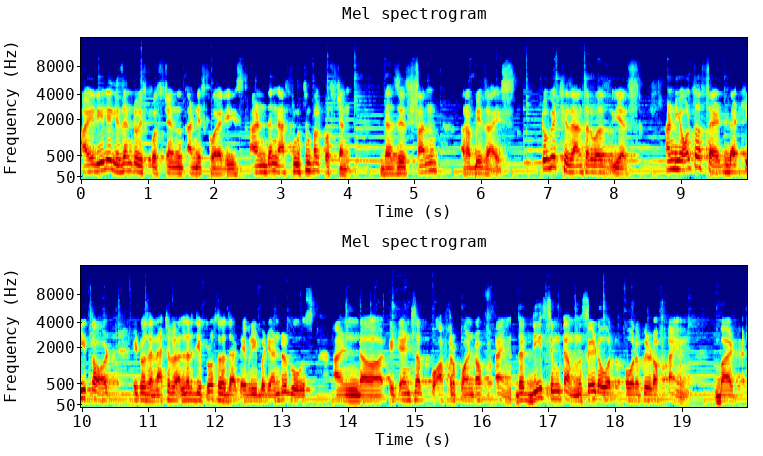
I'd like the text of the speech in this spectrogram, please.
I really listened to his questions and his queries and then asked him a simple question Does his son rub his eyes? To which his answer was yes. And he also said that he thought it was a natural allergy process that everybody undergoes and uh, it ends up after a point of time. That these symptoms fade over, over a period of time. But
